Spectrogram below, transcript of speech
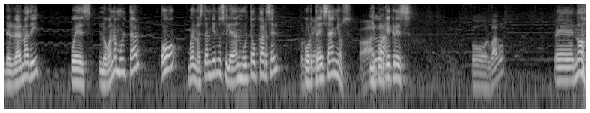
del Real Madrid, pues lo van a multar o, bueno, están viendo si le dan multa o cárcel ¿Por tres años. ¿Y por qué crees? ¿Por vago? Eh, no,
